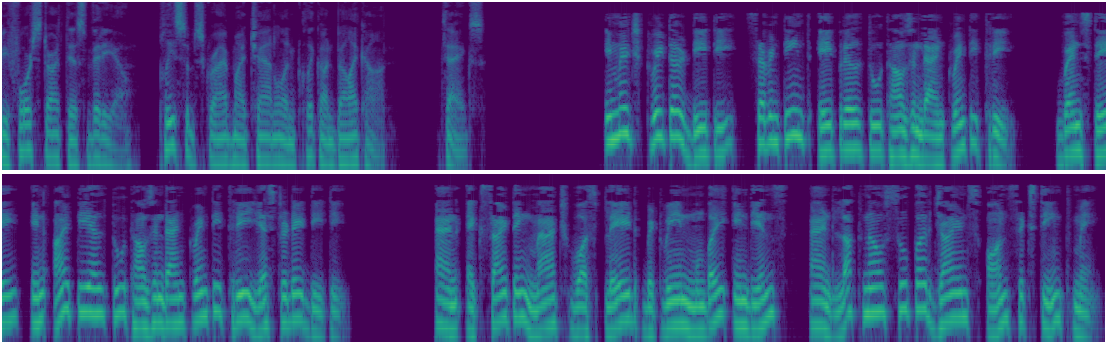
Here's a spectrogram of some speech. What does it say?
Before start this video, please subscribe my channel and click on bell icon. Thanks. Image Twitter DT 17th April 2023 Wednesday in IPL 2023 yesterday DT. An exciting match was played between Mumbai Indians and Lucknow Super Giants on 16th May.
